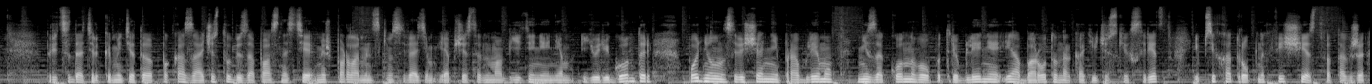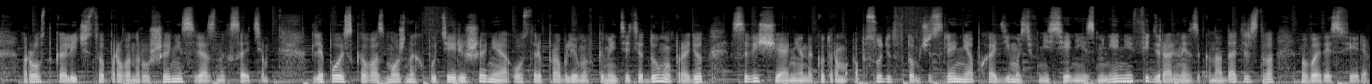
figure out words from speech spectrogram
Председатель Комитета по казачеству, безопасности, межпарламентским связям и общественным объединениям Юрий Гонтарь поднял на совещании проблему незаконного употребления и оборота наркотических средств и психотропных веществ, а также рост количества правонарушений, связанных с этим. Для поиска возможных путей решения острой проблемы в Комитете Думы пройдет совещание, на котором обсудят в том числе необходимость внесения изменений в федеральное законодательство в этой сфере.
